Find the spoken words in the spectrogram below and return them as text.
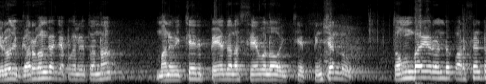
ఈరోజు గర్వంగా చెప్పగలుగుతున్నాం మనం ఇచ్చేది పేదల సేవలో ఇచ్చే పింఛన్లు తొంభై రెండు పర్సెంట్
